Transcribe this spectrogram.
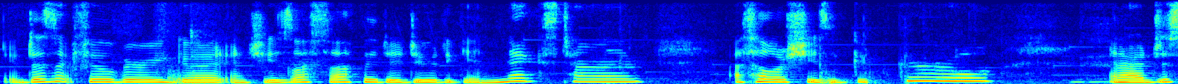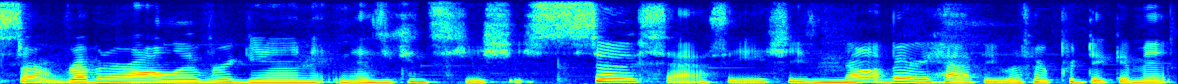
It doesn't feel very good and she's less likely to do it again next time. I tell her she's a good girl and I just start rubbing her all over again. And as you can see, she's so sassy. She's not very happy with her predicament,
